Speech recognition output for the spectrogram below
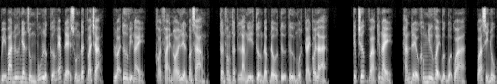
Bị ba nữ nhân dùng vũ lực cưỡng ép đệ xuống đất va chạm, loại tư vị này, khỏi phải nói liền toan sảng, tần phong thật là nghĩ tưởng đập đầu tự tử một cái coi là. Kiếp trước và kiếp này, hắn đều không như vậy bực bội qua, quá sỉ nhục,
